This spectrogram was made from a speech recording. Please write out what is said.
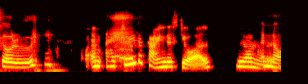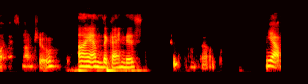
so rude. I'm actually the kindest, you all. We all know. And that. no, that's not true. I am the kindest. Fuck up. Yeah.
